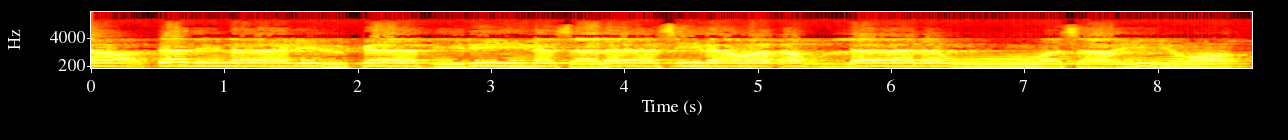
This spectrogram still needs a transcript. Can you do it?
أعتدنا للكافرين سلاسل وأغلالا وسعيرا.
